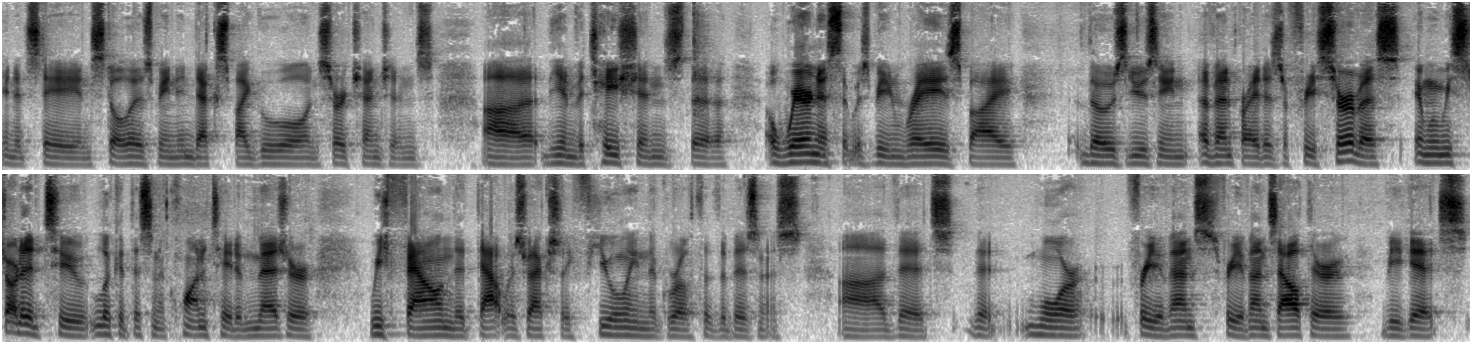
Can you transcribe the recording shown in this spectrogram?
in its day and still is being indexed by Google and search engines, uh, the invitations, the awareness that was being raised by those using Eventbrite as a free service. And when we started to look at this in a quantitative measure, we found that that was actually fueling the growth of the business uh, that that more free events free events out there begets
